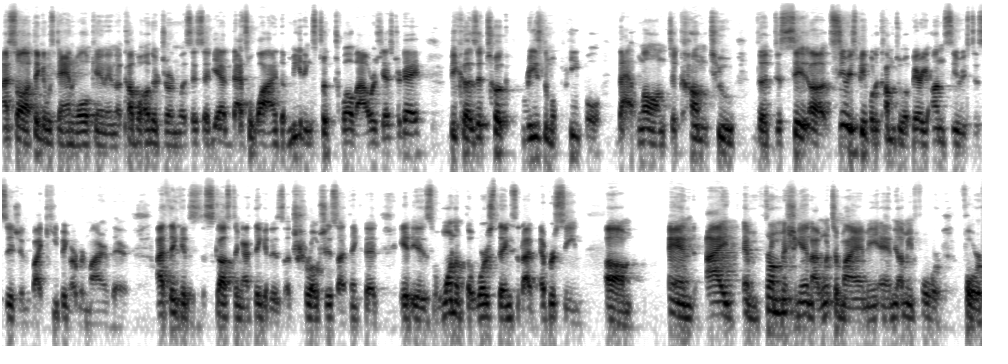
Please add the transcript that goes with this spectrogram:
I saw, I think it was Dan Wolken and a couple other journalists. They said, yeah, that's why the meetings took 12 hours yesterday because it took reasonable people that long to come to the decision, uh, serious people to come to a very unserious decision by keeping Urban Meyer there. I think it is disgusting. I think it is atrocious. I think that it is one of the worst things that I've ever seen. Um, and I am from Michigan. I went to Miami, and I mean for for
